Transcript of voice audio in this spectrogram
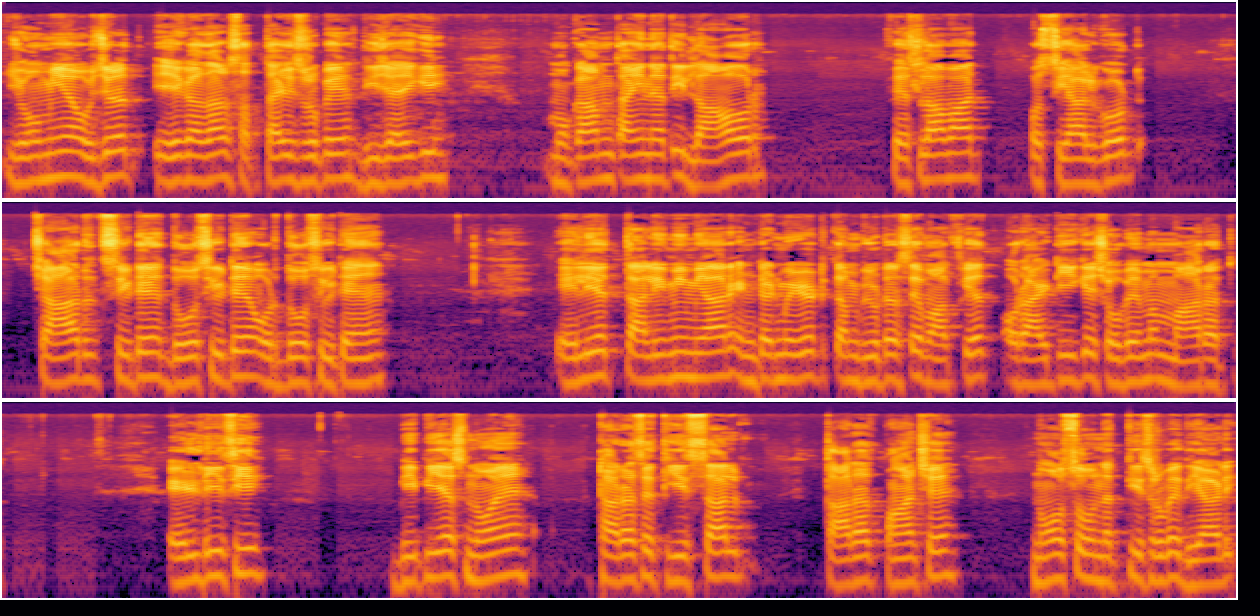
योमिया उजरत एक हज़ार सत्ताईस रुपये दी जाएगी। मुकाम तैनाती लाहौर, फैसलाबाद और सियालकोट। चार सीटें, दो सीटें और दो सीटें हैं। एलियत तालीमी मैार इंटरमीडिएट कंप्यूटर से वाकफियत और आईटी के शोबे में महारत। एलडीसी, बीपीएस नौ है, अठारह से तीस साल, तादाद पाँच है। नौ सौ उनतीस रुपये दिहाड़ी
